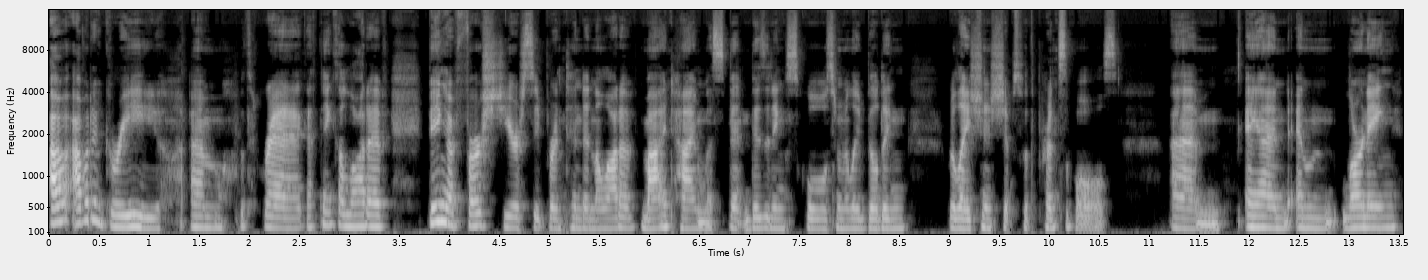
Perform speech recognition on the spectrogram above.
I, I would agree um, with Greg. I think a lot of being a first year superintendent, a lot of my time was spent visiting schools and really building relationships with principals um, and and learning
